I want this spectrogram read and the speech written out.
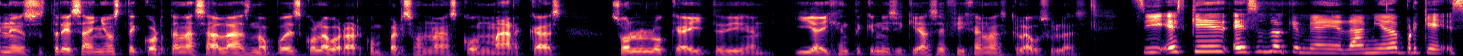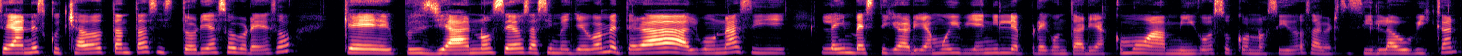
en esos tres años te cortan las alas, no puedes colaborar con personas, con marcas, solo lo que ahí te digan. Y hay gente que ni siquiera se fija en las cláusulas. Sí, es que eso es lo que me da miedo porque se han escuchado tantas historias sobre eso que pues ya no sé, o sea, si me llego a meter a alguna, sí la investigaría muy bien y le preguntaría como a amigos o conocidos a ver si sí la ubican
